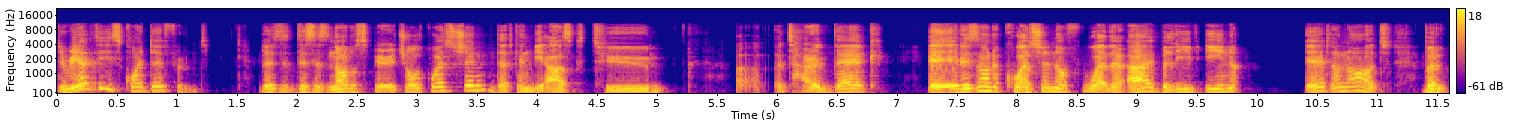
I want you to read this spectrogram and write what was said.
The reality is quite different. This, this is not a spiritual question that can be asked to uh, a tarot deck. It is not a question of whether I believe in it or not, but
